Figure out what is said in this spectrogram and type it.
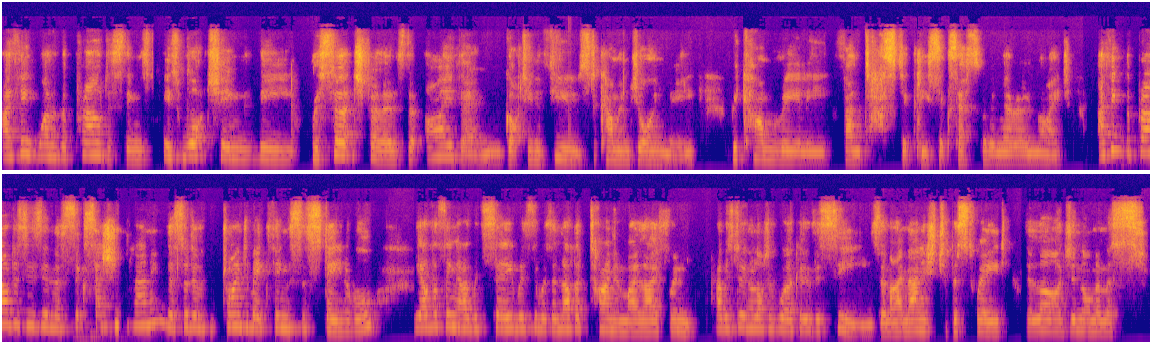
I think one of the proudest things is watching the research fellows that I then got enthused to come and join me become really fantastically successful in their own right. I think the proudest is in the succession planning, the sort of trying to make things sustainable. The other thing I would say was there was another time in my life when I was doing a lot of work overseas and I managed to persuade the large anonymous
